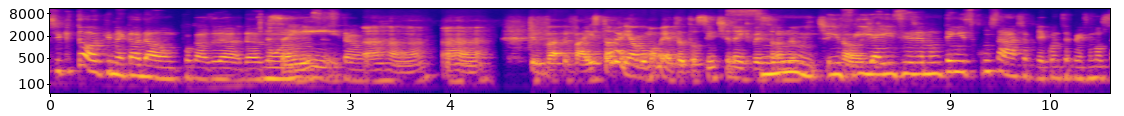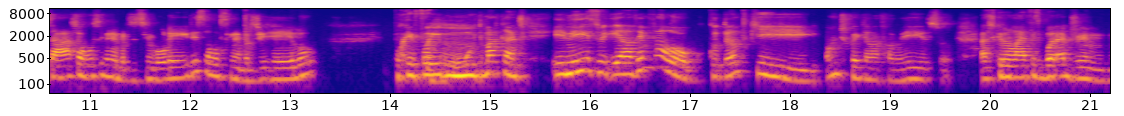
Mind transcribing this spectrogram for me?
TikTok, né, Countdown, por causa da, das nuances e tal. Aham, aham. Vai, vai estourar em algum momento, eu tô sentindo aí que vai estourar no TikTok. E, e aí você já não tem isso com Sasha, porque quando você pensa no Sasha, ou você lembra de Single Ladies, ou você lembra de Halo, porque foi uhum. muito marcante. E nisso, e ela sempre falou, tanto que. Onde foi que ela falou isso? Acho que no Life is But a Dream.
